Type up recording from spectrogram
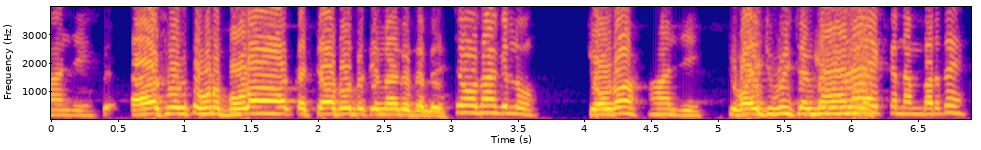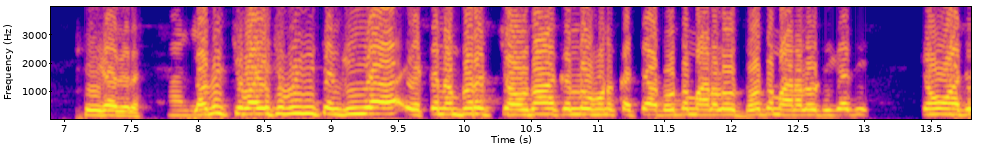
ਹਾਂਜੀ। ਤੇ ਇਸ ਵਕਤ ਹੁਣ ਬੋਲਾ ਕੱਚਾ ਦੁੱਧ ਕਿੰਨਾ ਇਹਦੇ ਥੱਲੇ? 14 ਕਿਲੋ। 14 ਹਾਂਜੀ। ਚਵਾਈ ਚੁਬਈ ਚੰਗੀ ਮੈਂ ਨਾ? ਇੱਕ ਨੰਬਰ ਤੇ। ਠੀਕ ਆ ਵੀਰ। ਲਓ ਵੀ ਚਵਾਈ ਚੁਬਈ ਦੀ ਚੰਗੀ ਆ ਇੱਕ ਨੰਬਰ 14 ਕਿਲੋ ਹੁਣ ਕੱਚਾ ਦੁੱਧ ਮੰਨ ਲਓ ਦੁੱਧ ਮੰਨ ਲਓ ਠੀਕ ਆ ਜੀ। ਕਿਉਂ ਅੱਜ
